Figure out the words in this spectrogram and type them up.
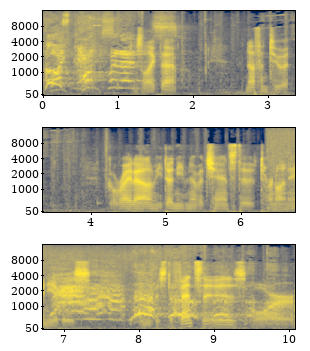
My confidence. Just like that. Nothing to it. Go right at him. He doesn't even have a chance to turn on any of his his defenses or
